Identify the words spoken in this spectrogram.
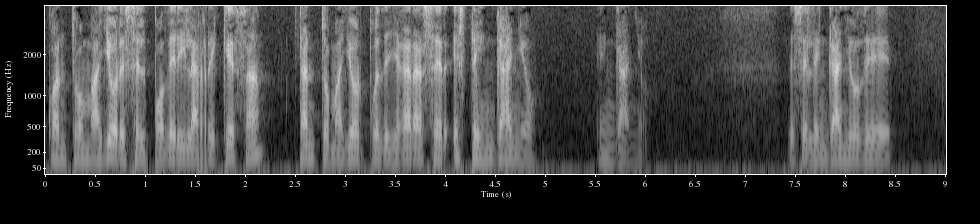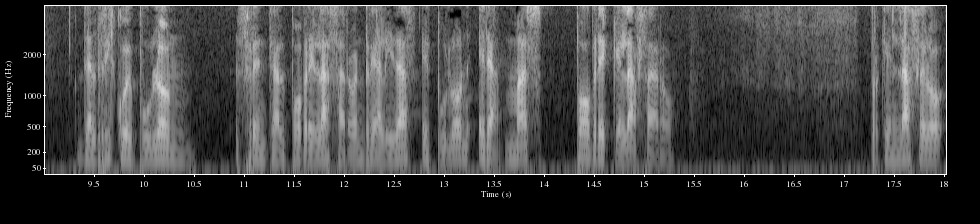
Cuanto mayor es el poder y la riqueza, tanto mayor puede llegar a ser este engaño. Engaño. Es el engaño de, del rico Epulón frente al pobre Lázaro. En realidad, Epulón era más pobre que Lázaro. Porque en Lázaro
